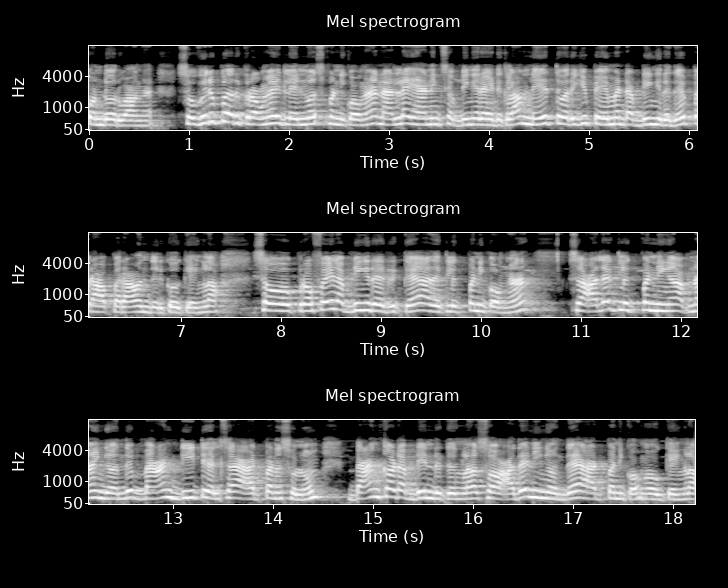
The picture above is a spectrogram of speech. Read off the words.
கொண்டு வருவாங்க. ஸோ விருப்பம் இருக்கிறவங்க இதில் இன்வெஸ்ட் பண்ணிக்கோங்க. நல்ல ஏர்னிங்ஸ் அப்படிங்கிற எடுக்கலாம். நேற்று வரைக்கும் பேமெண்ட் அப்படிங்கிறது ப்ராப்பராக வந்திருக்கு ஓகேங்களா ஸோ ப்ரொஃபைல் அப்படிங்கிறது இருக்குது அதை கிளிக் பண்ணிக்கோங்க. ஸோ அதை கிளிக் பண்ணிங்க அப்படின்னா இங்கே வந்து பேங்க் டீட்டெயில்ஸை ஆட் பண்ண சொல்லும். பேங்க் கார்டு அப்படின்னு இருக்குங்களா? ஸோ அதை நீங்கள் வந்து ஆட் பண்ணிக்கோங்க ஓகேங்களா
